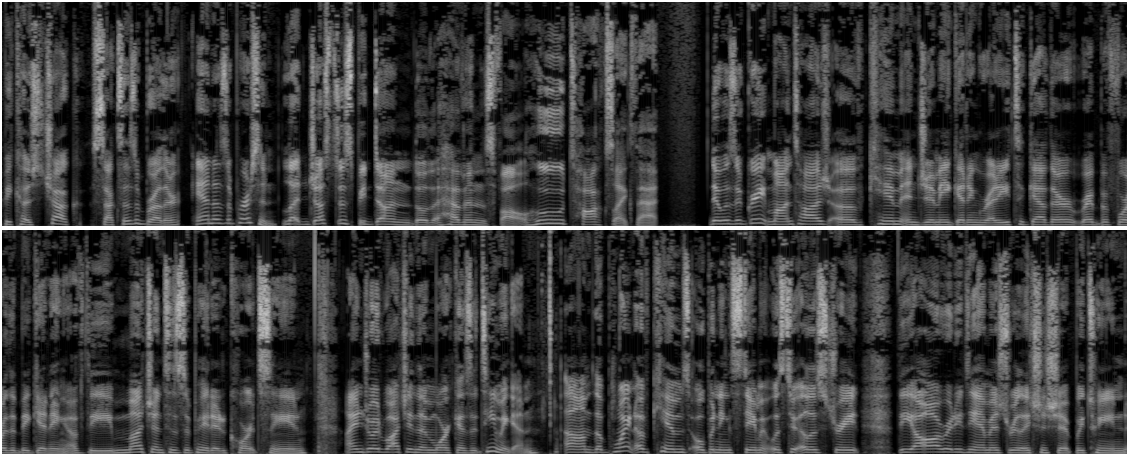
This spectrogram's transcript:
Because Chuck sucks as a brother and as a person. Let justice be done though the heavens fall. Who talks like that? There was a great montage of Kim and Jimmy getting ready together right before the beginning of the much anticipated court scene. I enjoyed watching them work as a team again. Um, the point of Kim's opening statement was to illustrate the already damaged relationship between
